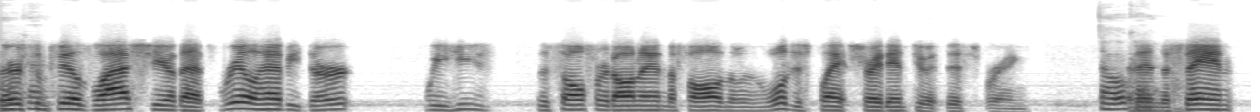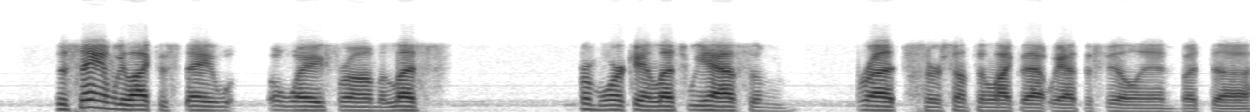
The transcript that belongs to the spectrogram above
there's Okay. some fields last year that's real heavy dirt. We used the Salford on it in the fall, and then we'll just plant straight into it this spring. Oh, And then the sand, the sand we like to stay w- away from unless from working unless we have some ruts or something like that we have to fill in. But uh,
